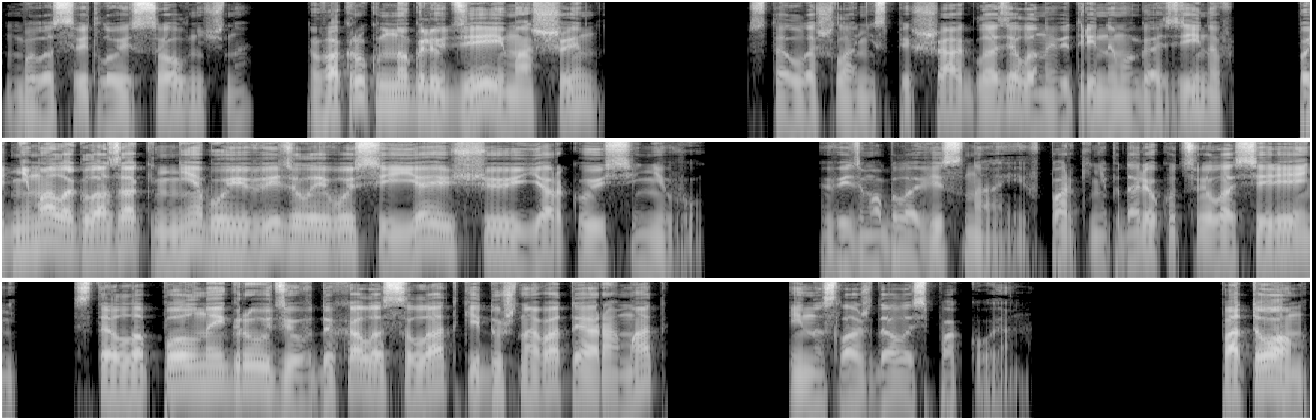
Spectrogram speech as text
Было светло и солнечно. Вокруг много людей и машин. Стелла шла не спеша, глазела на витрины магазинов, поднимала глаза к небу и видела его сияющую яркую синеву. Видимо, была весна, и в парке неподалеку цвела сирень. Стелла полной грудью вдыхала сладкий душноватый аромат и наслаждалась покоем. Потом,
